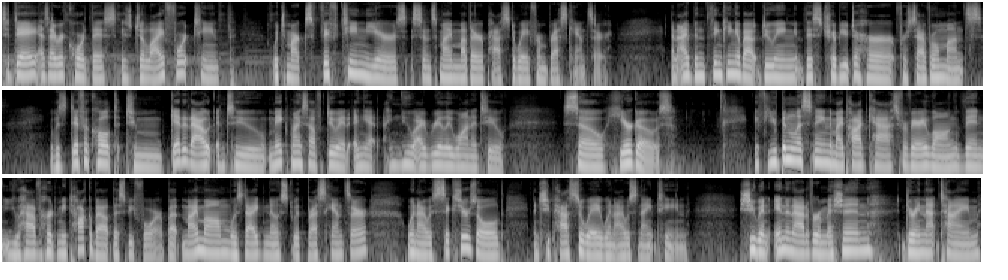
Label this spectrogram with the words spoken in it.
Today, as I record this, is July 14th, which marks 15 years since my mother passed away from breast cancer. And I've been thinking about doing this tribute to her for several months. It was difficult to get it out and to make myself do it, and yet I knew I really wanted to. So here goes. If you've been listening to my podcast for very long, then you have heard me talk about this before. But my mom was diagnosed with breast cancer when I was six years old, and she passed away when I was 19. She went in and out of remission during that time,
